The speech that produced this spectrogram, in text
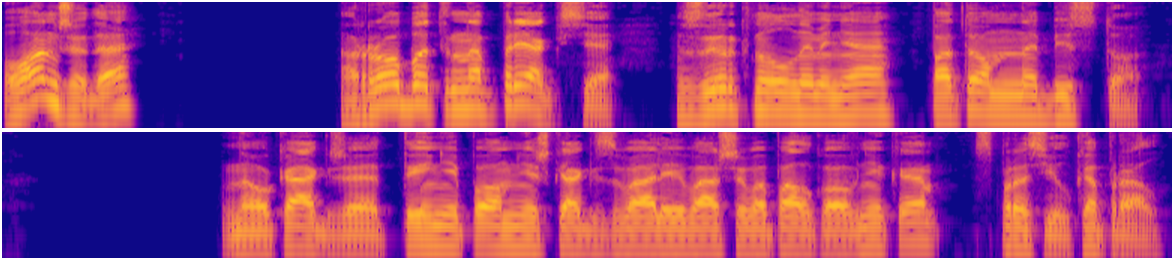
Он же, да?» Робот напрягся, зыркнул на меня, потом на Бесто. «Ну как же, ты не помнишь, как звали вашего полковника?» — спросил Капрал.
